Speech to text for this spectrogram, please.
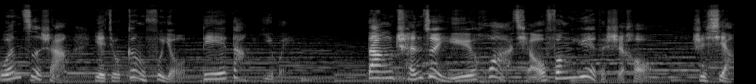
文字上也就更富有跌宕意味。当沉醉于画桥风月的时候，是想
